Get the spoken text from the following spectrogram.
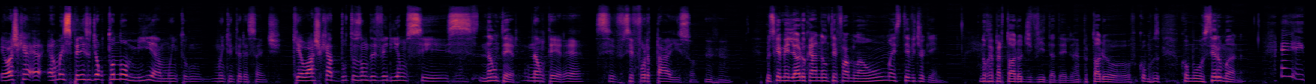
Eu acho que é é uma experiência de autonomia muito, muito interessante. Que eu acho que adultos não deveriam se, se- Não ter. não ter, é. Se, se furtar isso. Uhum. Por isso que é melhor o cara não ter Fórmula 1, mas ter videogame. No repertório de vida dele, no repertório como, como ser humano. É,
